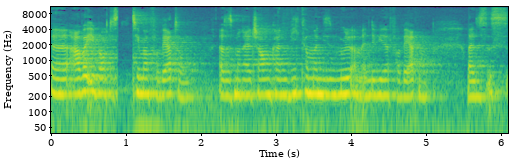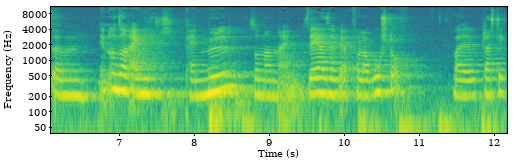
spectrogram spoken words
äh, aber eben auch das Thema Verwertung. Also dass man halt schauen kann, wie kann man diesen Müll am Ende wieder verwerten. Weil das ist ähm, in unseren eigentlich kein Müll, sondern ein sehr, sehr wertvoller Rohstoff. Weil Plastik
